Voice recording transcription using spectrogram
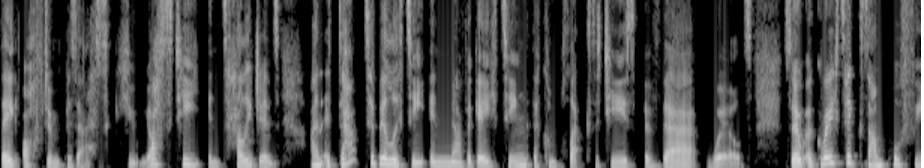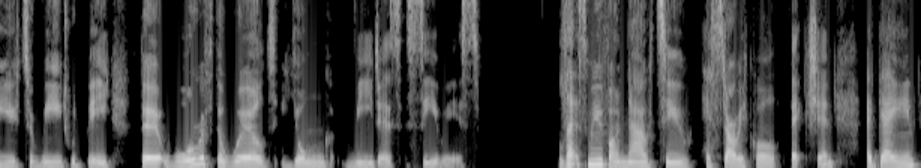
They often possess curiosity, intelligence, and adaptability in navigating the complexities of their worlds. So, a great example for you to read would be the War of the Worlds Young Readers series. Let's move on now to historical fiction. Again,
